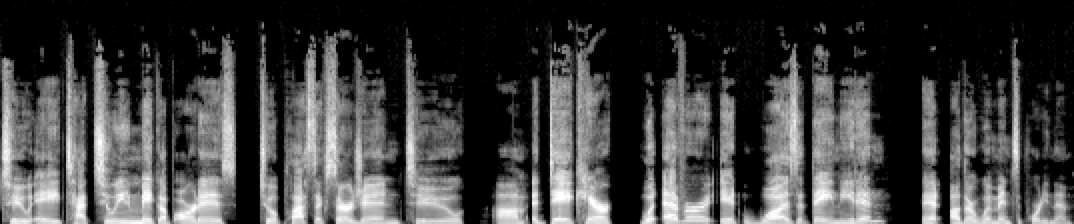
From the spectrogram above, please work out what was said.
to a tattooing makeup artist to a plastic surgeon to um, a daycare, whatever it was that they needed, they had other women supporting them.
